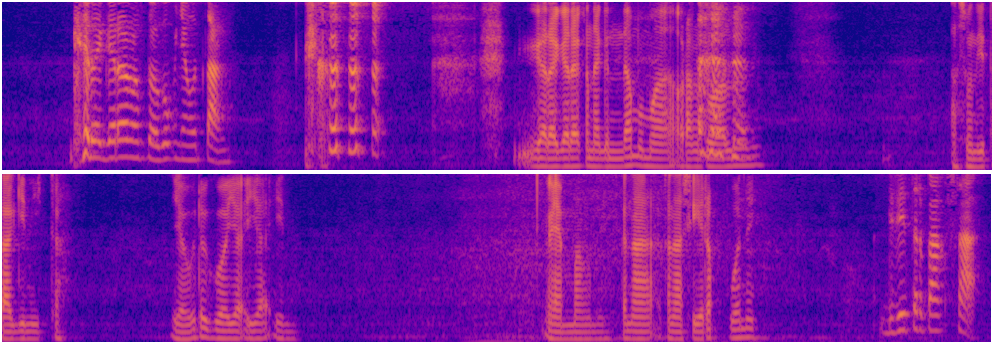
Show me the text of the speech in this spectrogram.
Gara-gara orang tua gue punya utang. Gara-gara kena gendam sama orang tua lu nih. Langsung ditagi nikah. Ya udah gue ya iyain. Emang nih kena kena sirep gue nih. Jadi terpaksa.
